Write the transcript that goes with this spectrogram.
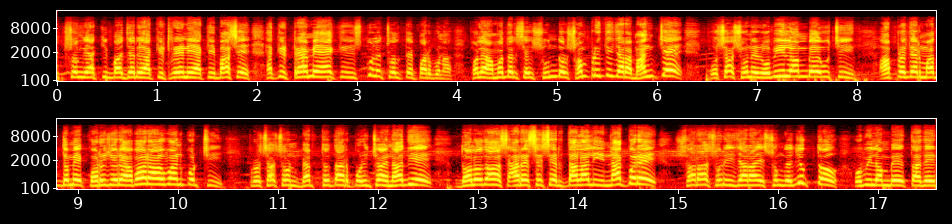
একসঙ্গে, একই বাজারে, একই ট্রেনে একই বাসে একই ট্রামে একই স্কুলে চলতে পারব না। ফলে আমাদের সেই সুন্দর সম্প্রীতি যারা ভাঙছে, প্রশাসনের অবিলম্বে উচিত আপনাদের মাধ্যমে করজোরে আবার আহ্বান করছি, প্রশাসন ব্যর্থতার পরিচয় না দিয়ে দলদাস আরএসএসের দালালি না করে সরাসরি যারা এর সঙ্গে যুক্ত, অবিলম্বে তাদের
